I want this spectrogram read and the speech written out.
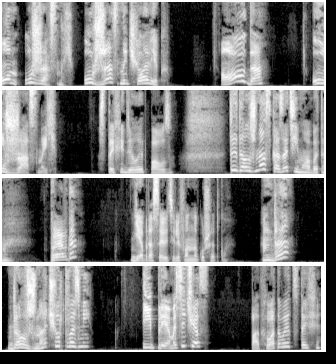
Он ужасный, ужасный человек. О, да, ужасный. Стефи делает паузу. Ты должна сказать ему об этом. Правда? Я бросаю телефон на кушетку. Да? Должна, черт возьми. И прямо сейчас. Подхватывает Стефи.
